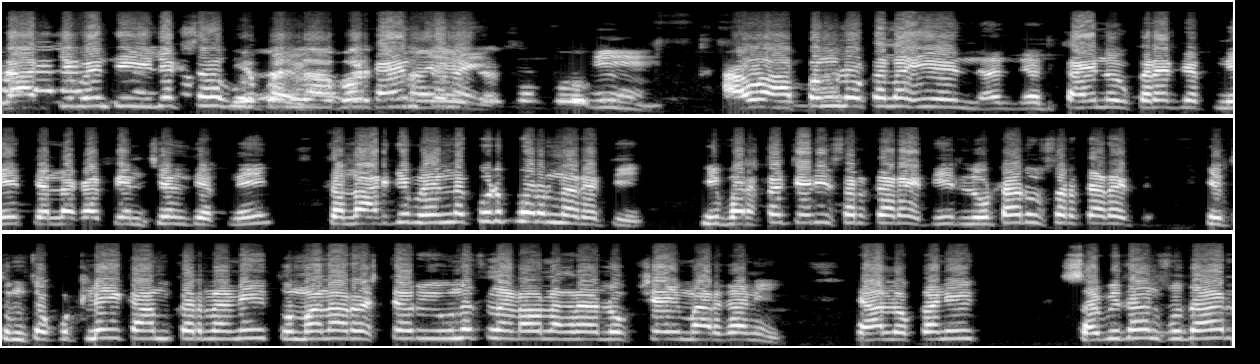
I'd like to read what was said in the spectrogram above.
लाडकी बहीण ती इलेक्शन कायमचं नाही. अहो आपण लोकांना हे काही नोकऱ्या देत नाही त्यांना काही पेन्शन देत नाही. तर लाडकी बहीणला कुठे पुरवणार आहे ती? ही भ्रष्टाचारी सरकार आहे ती लोटारू सरकार आहे. हे तुमचं कुठलंही काम करणार नाही. तुम्हाला रस्त्यावर येऊनच लढावं लागणार लोकशाही मार्गाने. त्या लोकांनी संविधान सुधार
